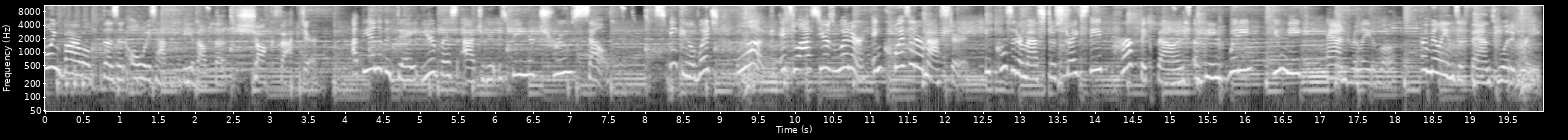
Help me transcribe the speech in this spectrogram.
Going viral doesn't always have to be about the shock factor. At the end of the day, your best attribute is being your true self. Speaking of which, look, it's last year's winner, Inquisitor Master. Inquisitor Master strikes the perfect balance of being witty, unique, and relatable. Her millions of fans would agree.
